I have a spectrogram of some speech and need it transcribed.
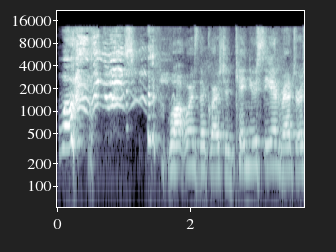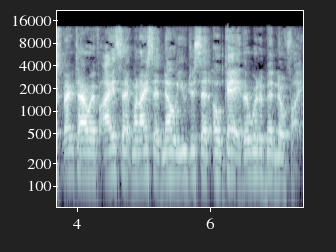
what was the question? What was the question? Can you see in retrospect how if I said when I said no, you just said okay, there would have been no fight.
